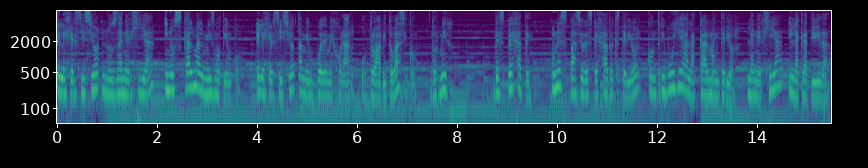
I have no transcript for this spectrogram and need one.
El ejercicio nos da energía y nos calma al mismo tiempo. El ejercicio también puede mejorar otro hábito básico, dormir. Despéjate. Un espacio despejado exterior contribuye a la calma interior, la energía y la creatividad.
